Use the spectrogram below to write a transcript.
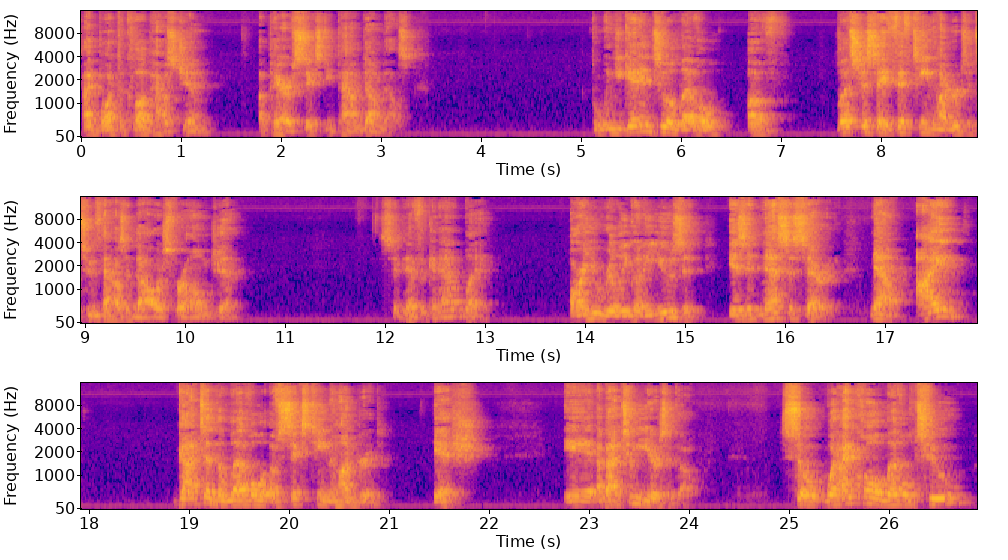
I bought the clubhouse gym a pair of 60 pound dumbbells. But when you get into a level of, let's just say 1,500 to $2,000 for a home gym, significant outlay. Are you really going to use it? Is it necessary? Now, I got to the level of 1600 ish eh, about two years ago. So what I call level two,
